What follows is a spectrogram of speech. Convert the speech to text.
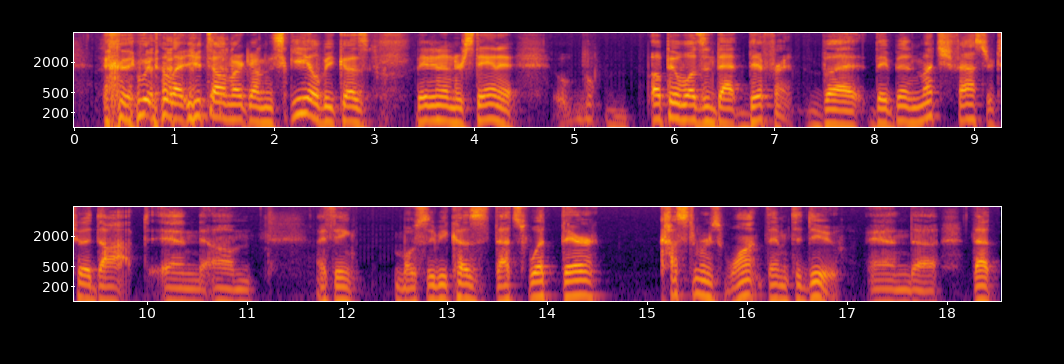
they wouldn't let you telemark on the ski hill because they didn't understand it. Uphill wasn't that different, but they've been much faster to adopt, and um, I think mostly because that's what their customers want them to do, and uh, that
